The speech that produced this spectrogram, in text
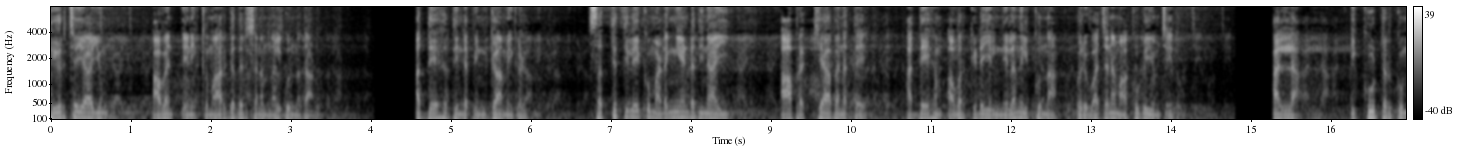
തീർച്ചയായും അവൻ എനിക്ക് മാർഗദർശനം നൽകുന്നതാണ്. അദ്ദേഹത്തിന്റെ പിൻഗാമികൾ സത്യത്തിലേക്കു മടങ്ങേണ്ടതിനായി ആ പ്രഖ്യാപനത്തെ അദ്ദേഹം അവർക്കിടയിൽ നിലനിൽക്കുന്ന ഒരു വചനമാക്കുകയും ചെയ്തു. അല്ല ഇക്കൂട്ടർക്കും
